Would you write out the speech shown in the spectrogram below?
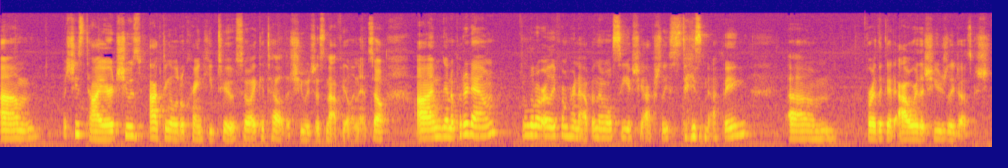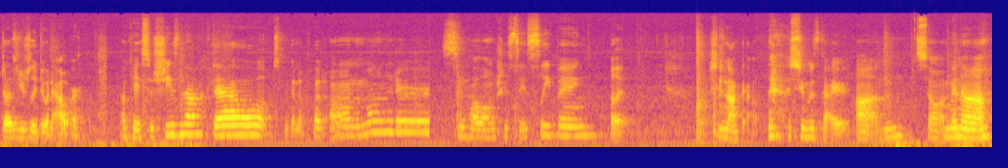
Um, but she's tired. She was acting a little cranky too, so I could tell that she was just not feeling it. So I'm gonna put her down a little early from her nap, and then we'll see if she actually stays napping. Um, for the good hour that she usually does because she does usually do an hour. Okay, so she's knocked out. I'm gonna put on the monitor, see how long she stays sleeping, but she's knocked out. she was tired. Um, so I'm gonna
